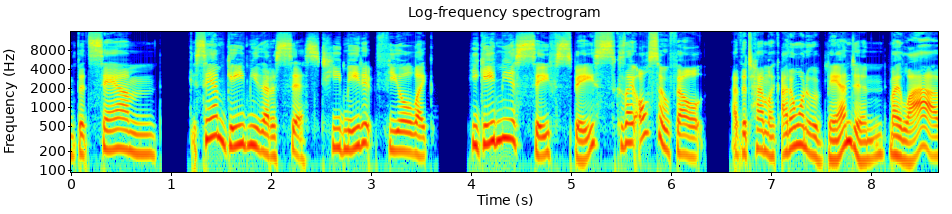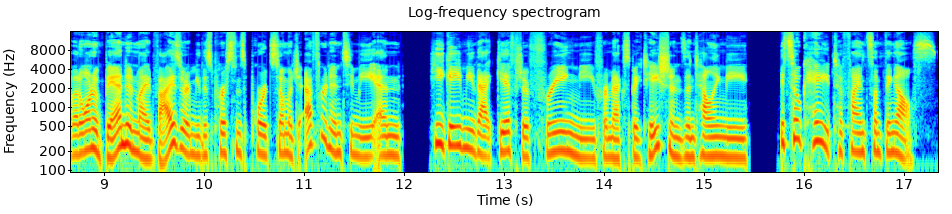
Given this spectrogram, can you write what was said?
But Sam, Sam gave me that assist. He made it feel like he gave me a safe space because I also felt at the time, like, I don't want to abandon my lab. I don't want to abandon my advisor. I mean, this person's poured so much effort into me. And he gave me that gift of freeing me from expectations and telling me it's okay to find something else.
